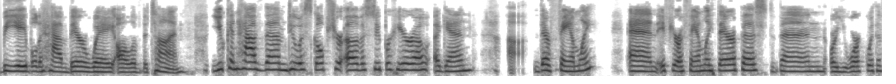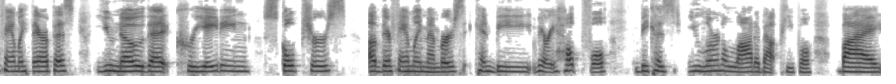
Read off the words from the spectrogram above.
be able to have their way all of the time. You can have them do a sculpture of a superhero again uh, their family. And if you're a family therapist then or you work with a family therapist you know that creating sculptures of their family members can be very helpful because you learn a lot about people by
